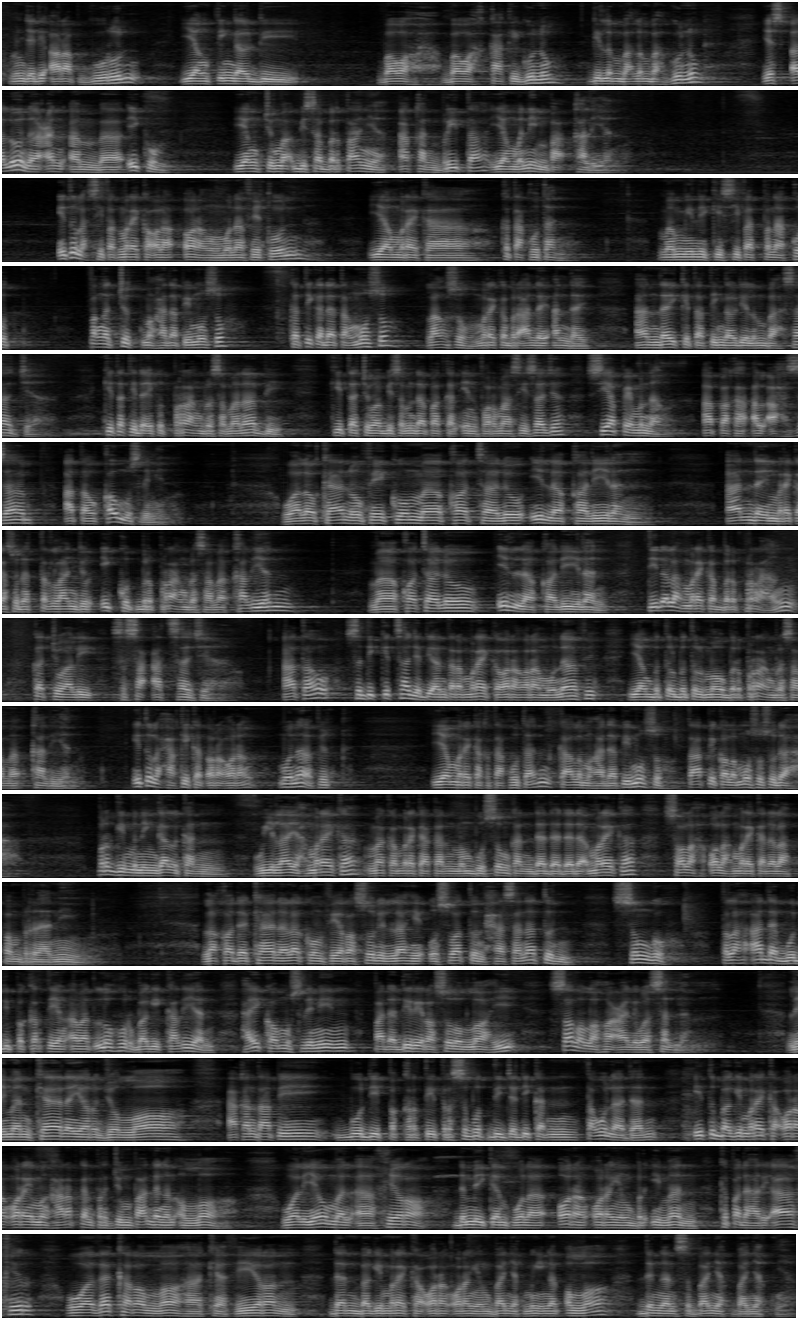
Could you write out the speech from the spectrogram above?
menjadi Arab gurun yang tinggal di bawah-bawah kaki gunung di lembah-lembah gunung yas'aluna an ambaikum yang cuma bisa bertanya akan berita yang menimpa kalian. Itulah sifat mereka orang munafikun yang mereka ketakutan, memiliki sifat penakut, pengecut menghadapi musuh. Ketika datang musuh, langsung mereka berandai-andai, andai kita tinggal di lembah saja, kita tidak ikut perang bersama Nabi, kita cuma bisa mendapatkan informasi saja siapa yang menang, apakah Al-Ahzab atau kaum muslimin. Walau kanu fikum ma qatalu illa qalilan. Andai mereka sudah terlanjur ikut berperang bersama kalian, ma qatalu illa qalilan. Tidaklah mereka berperang kecuali sesaat saja atau sedikit saja di antara mereka orang-orang munafik yang betul-betul mau berperang bersama kalian. Itulah hakikat orang-orang munafik yang mereka ketakutan kalau menghadapi musuh. Tapi kalau musuh sudah pergi meninggalkan wilayah mereka, maka mereka akan membusungkan dada-dada mereka seolah-olah mereka adalah pemberani. Laqad kana lakum fi Rasulillahi uswatun hasanatun. Sungguh telah ada budi pekerti yang amat luhur bagi kalian hai kaum muslimin pada diri Rasulullah sallallahu alaihi wasallam liman kana yarjullah akan tapi budi pekerti tersebut dijadikan tauladan itu bagi mereka orang-orang yang mengharapkan perjumpaan dengan Allah. Wal yaumal akhirah demikian pula orang-orang yang beriman kepada hari akhir wa dzakarallaha katsiran dan bagi mereka orang-orang yang banyak mengingat Allah dengan sebanyak-banyaknya.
